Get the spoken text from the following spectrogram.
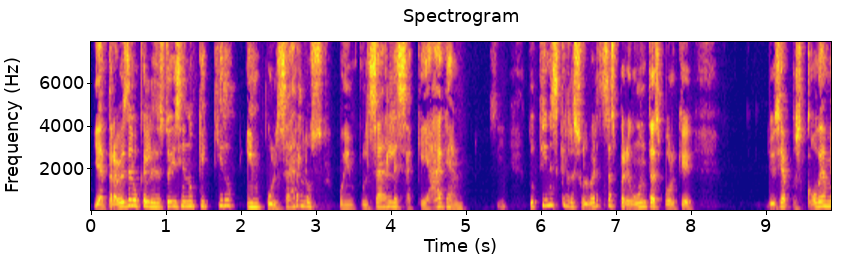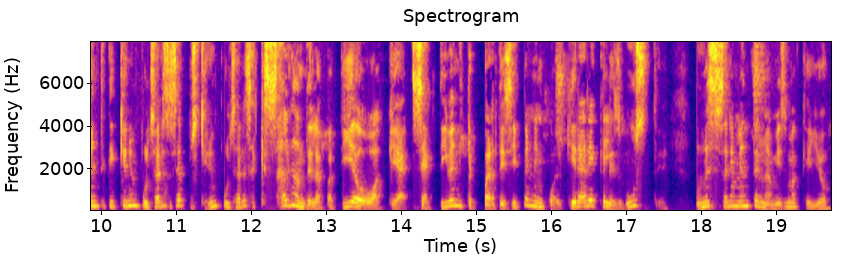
Y a través de lo que les estoy diciendo, ¿qué quiero impulsarlos o impulsarles a que hagan? ¿Sí? Tú tienes que resolver estas preguntas porque yo decía, pues obviamente, ¿qué quiero impulsarles a hacer? Pues quiero impulsarles a que salgan de la apatía o a que se activen y que participen en cualquier área que les guste, no necesariamente en la misma que yo.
